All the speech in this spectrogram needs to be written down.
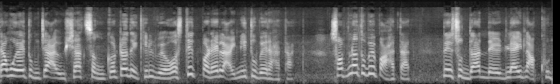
त्यामुळे तुमच्या आयुष्यात संकटं देखील व्यवस्थितपणे लाईनीत उभे राहतात. स्वप्न तुम्ही पाहतात. ते सुद्धा डेडलाईन आखून.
